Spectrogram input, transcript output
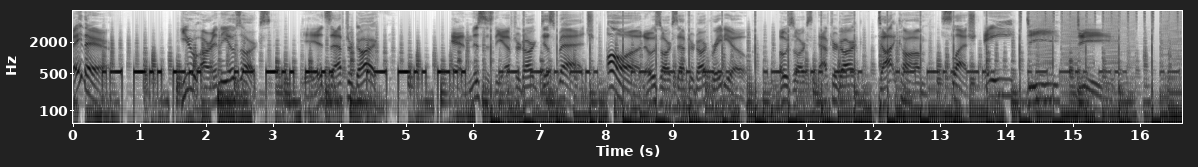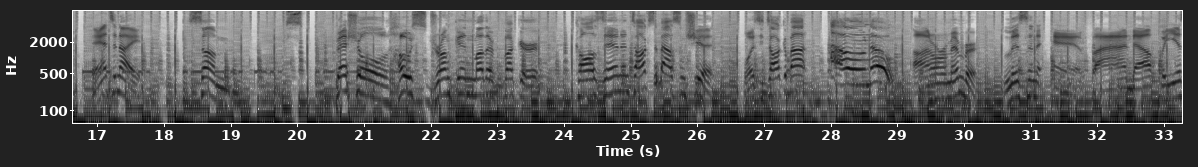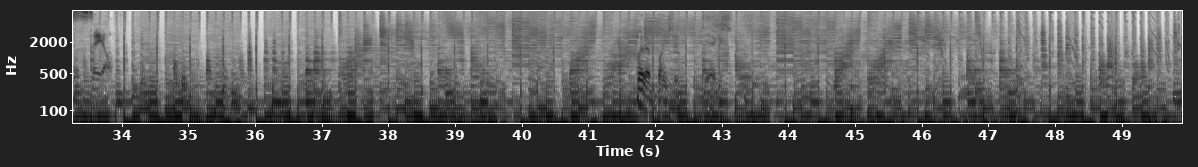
Hey there! You are in the Ozarks. It's After Dark. And this is the After Dark Dispatch on Ozarks After Dark Radio. OzarksAfterDark.com slash ADD. And tonight, some special host drunken motherfucker calls in and talks about some shit. What does he talk about? I don't know. I don't remember. Listen and find out for yourself. What a bunch of dicks.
